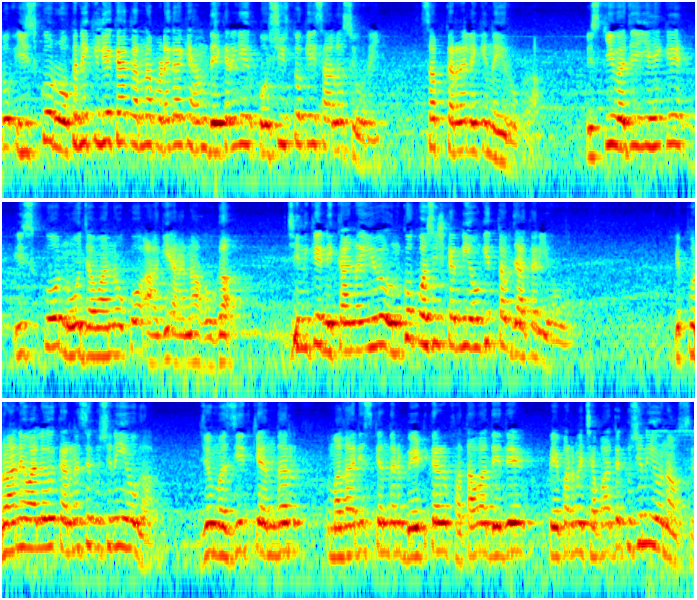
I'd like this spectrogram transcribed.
तो इसको रोकने के लिए क्या करना पड़ेगा कि हम देख रहे हैं कि कोशिश तो कई सालों से हो रही, सब कर रहे हैं लेकिन नहीं रोक। रहा इसकी वजह यह है कि इसको नौजवानों को आगे आना होगा। जिनके निकाह नहीं हुए, उनको कोशिश करनी होगी, तब जाकर ये होगा। ये पुराने वालों के करने से कुछ नहीं होगा। जो मस्जिद के अंदर, मदारिस के अंदर बैठ कर फतावा दे दे, पेपर में छपाते कुछ नहीं होना उससे।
